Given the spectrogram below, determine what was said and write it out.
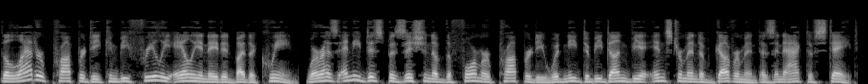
The latter property can be freely alienated by the Queen, whereas any disposition of the former property would need to be done via instrument of government as an act of state.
